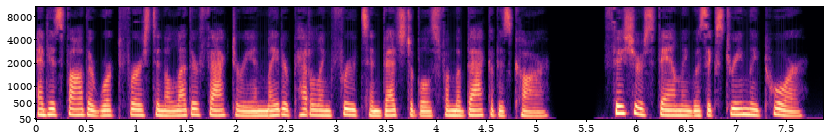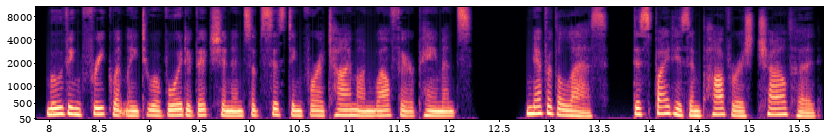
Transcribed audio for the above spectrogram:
and his father worked first in a leather factory and later peddling fruits and vegetables from the back of his car. Fisher's family was extremely poor, moving frequently to avoid eviction and subsisting for a time on welfare payments. Nevertheless, despite his impoverished childhood,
